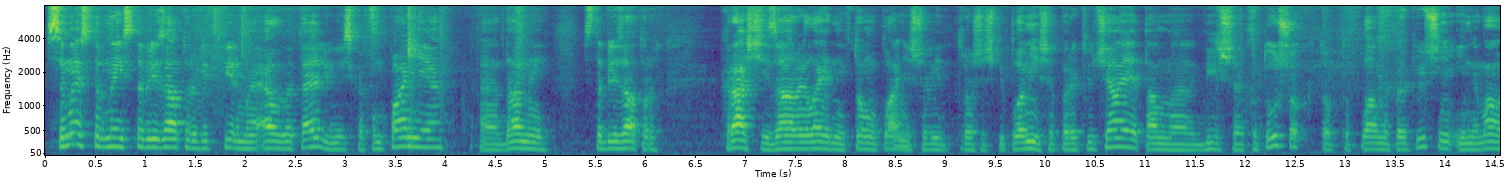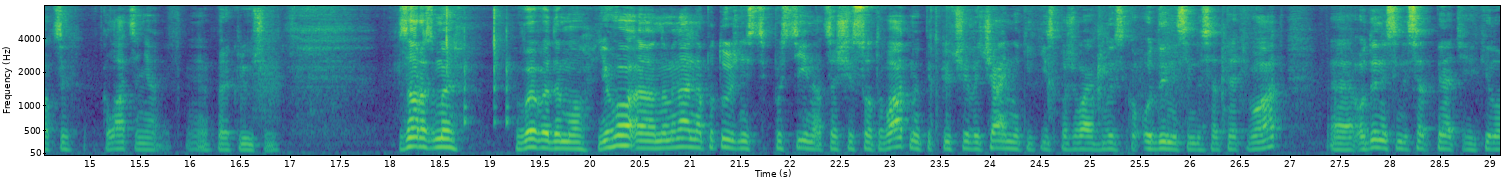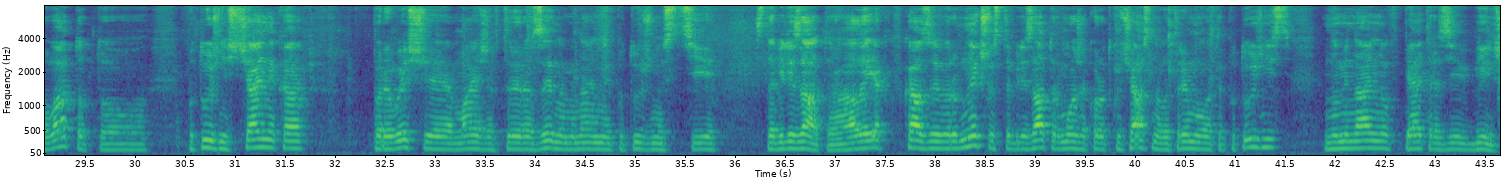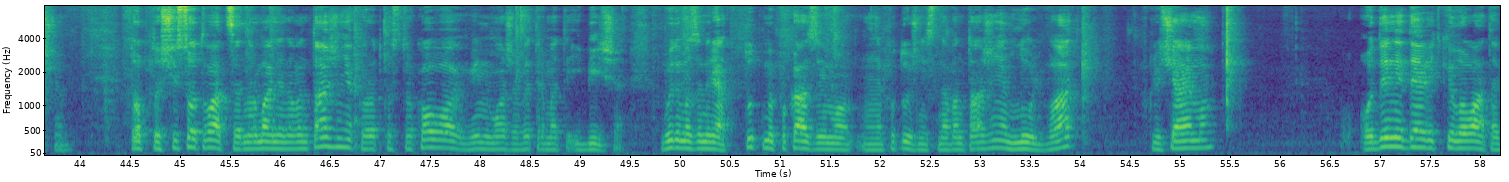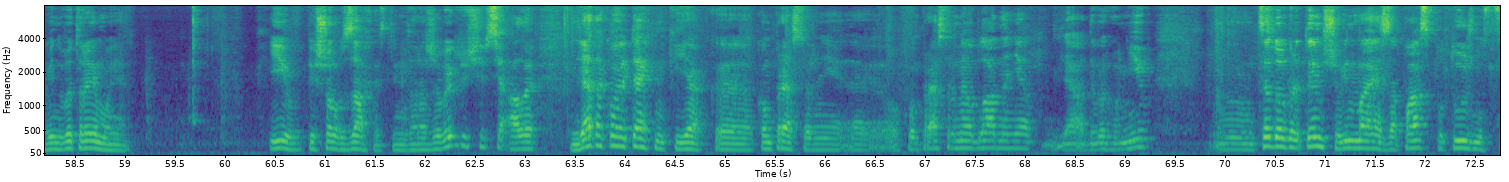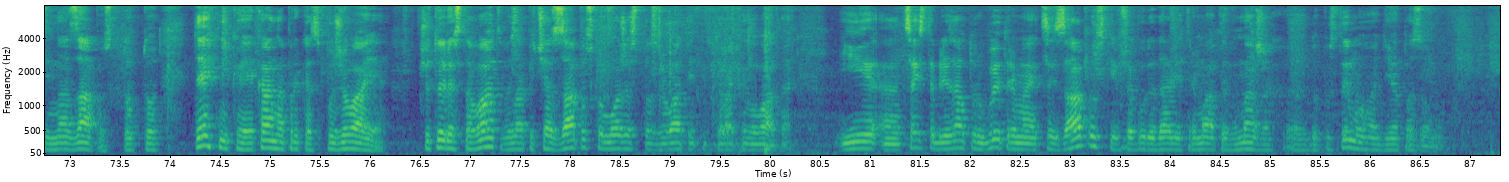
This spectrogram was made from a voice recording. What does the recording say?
Семисторний стабілізатор від фірми LVT, львівська компанія. Е, Даний стабілізатор кращий за релейний в тому плані, що він трошечки плавніше переключає, там е, більше катушок, тобто плавне переключення і нема оцих клацання е, переключень. Зараз ми виведемо його номінальна потужність постійна це 600 Вт. Ми підключили чайник, який споживає близько 1,75 Вт. Е, 1,75 кВт, тобто потужність чайника перевищує майже в три рази номінальної потужності стабілізатора. Але як вказує виробник, що стабілізатор може короткочасно витримувати потужність номінально в 5 разів більше. Тобто 600 Вт це нормальне навантаження, короткостроково він може витримати і більше. Будемо заміряти. Тут ми показуємо потужність навантаження 0 Вт. Включаємо. 1,9 кВт він витримує. І пішов в захист. Він зараз вже виключився. Але для такої техніки, як е, компресорні, е, компресорне обладнання для двигунів, це добре тим, що він має запас потужності на запуск. Тобто техніка, яка, наприклад, споживає 400 Вт, вона під час запуску може споживати 1,5 кВт. І е, цей стабілізатор витримає цей запуск і вже буде далі тримати в межах е, допустимого діапазону.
